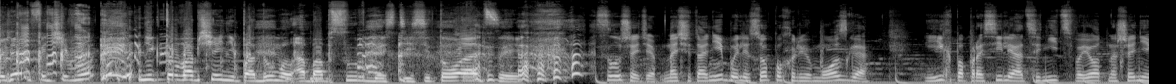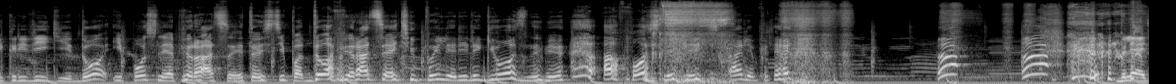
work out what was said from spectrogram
Блядь, почему никто вообще не подумал об абсурдности ситуации? Слушайте, значит, они были с опухолью мозга, и их попросили оценить свое отношение к религии до и после операции. То есть, типа, до операции они были религиозными, а после перестали, блядь. Блять,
